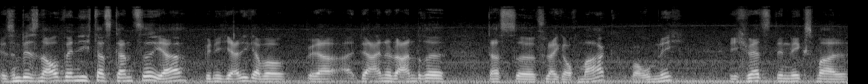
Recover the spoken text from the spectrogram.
ist ein bisschen aufwendig das Ganze, ja, bin ich ehrlich, aber der, der eine oder andere das äh, vielleicht auch mag, warum nicht? Ich werde es demnächst mal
